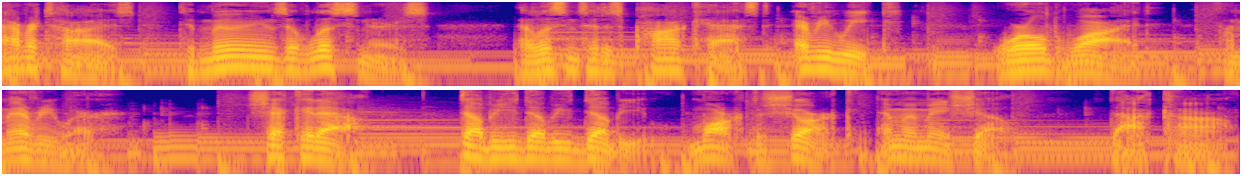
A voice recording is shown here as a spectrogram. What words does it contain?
advertised to millions of listeners that listen to this podcast every week worldwide from everywhere. Check it out. www.markthesharkmmashow.com.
